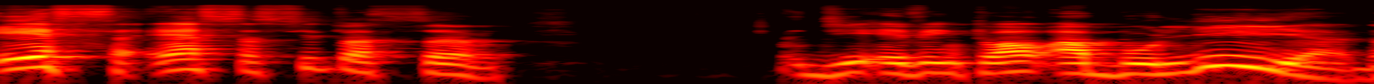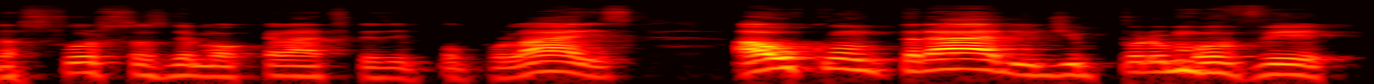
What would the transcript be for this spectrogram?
essa, essa situação de eventual abolia das forças democráticas e populares, ao contrário de promover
